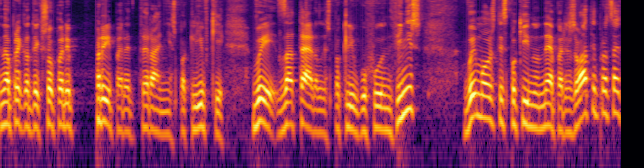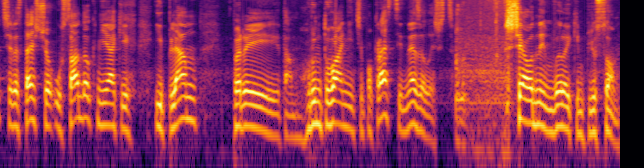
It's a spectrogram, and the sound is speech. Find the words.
І, наприклад, якщо пере- при перетиранні шпаклівки ви затерли шпаклівку Full and Finish, ви можете спокійно не переживати про це через те, що усадок ніяких і плям при там, ґрунтуванні чи покрасці не залишиться. Ще одним великим плюсом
